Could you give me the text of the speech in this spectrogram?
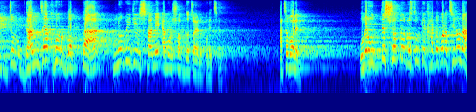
একজন গাঞ্জাখোর বক্তা নবীজির সানে এমন শব্দ চয়ন করেছেন। আচ্ছা বলেন, উনার উদ্দেশ্য তো রসুলকে খাটো করা ছিল না।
